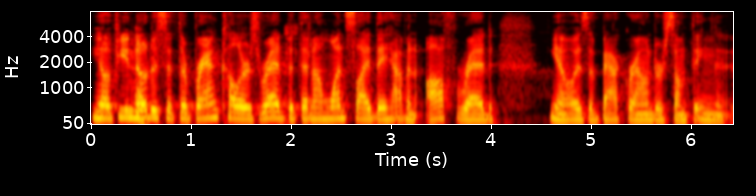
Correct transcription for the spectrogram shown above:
You know, if you oh. notice that their brand color is red, but then on one slide they have an off red you know, as a background or something.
